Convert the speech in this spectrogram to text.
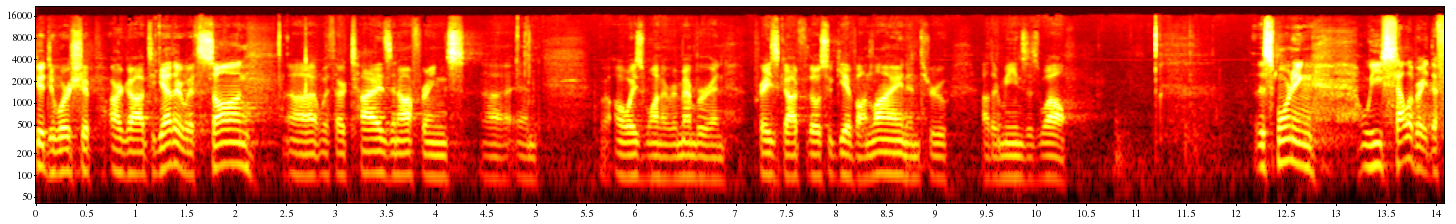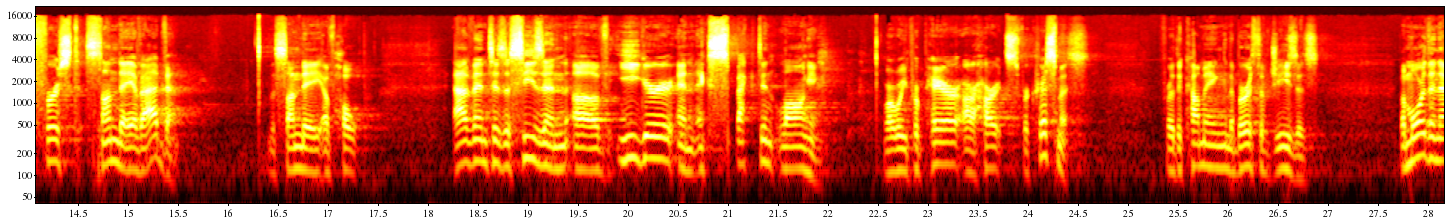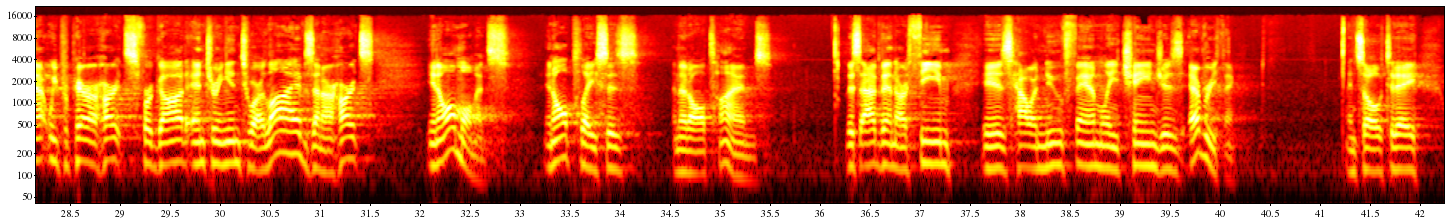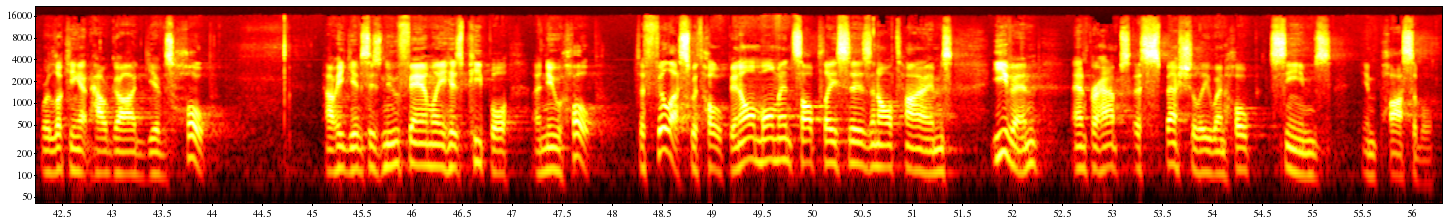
good to worship our God together with song, uh, with our tithes and offerings, uh, and we always want to remember and praise God for those who give online and through other means as well. This morning, we celebrate the first Sunday of Advent, the Sunday of hope. Advent is a season of eager and expectant longing, where we prepare our hearts for Christmas, for the coming, the birth of Jesus. But more than that, we prepare our hearts for God entering into our lives and our hearts in all moments, in all places, and at all times. This Advent, our theme is how a new family changes everything. And so today, we're looking at how God gives hope, how he gives his new family, his people, a new hope, to fill us with hope in all moments, all places, and all times, even and perhaps especially when hope seems impossible.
